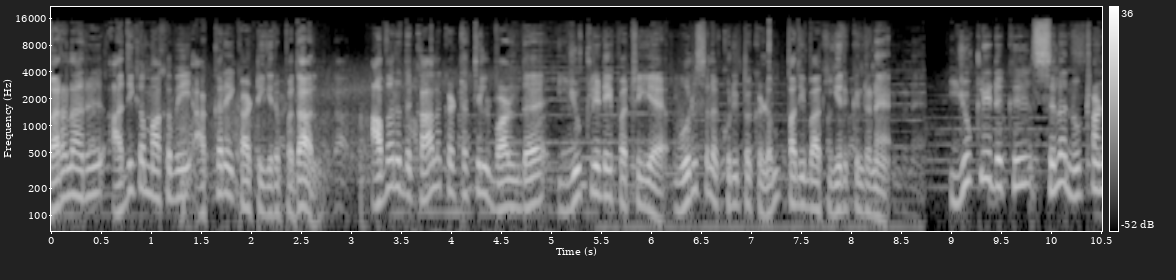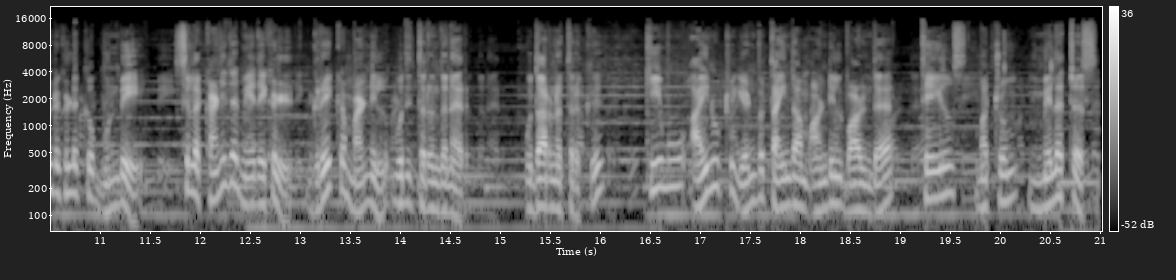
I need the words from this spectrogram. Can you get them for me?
வரலாறு அதிகமாகவே அக்கறை காட்டியிருப்பதால் அவரது காலகட்டத்தில் வாழ்ந்த யூக்ளிடை பற்றிய ஒரு சில குறிப்புகளும் பதிவாகி இருக்கின்றன. யூக்ளிடுக்கு சில நூற்றாண்டுகளுக்கு முன்பே சில கணித மேதைகள் கிரேக்க மண்ணில் உதித்திருந்தனர். உதாரணத்திற்கு கிமு ஐநூற்று எண்பத்தி ஐந்தாம் ஆண்டில் வாழ்ந்த தேல்ஸ் மற்றும் மிலட்டஸ்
